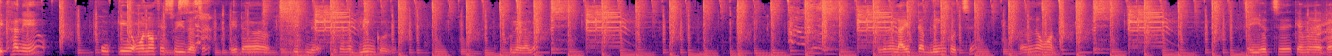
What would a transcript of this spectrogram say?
এখানে ওকে অন অফের সুইচ আছে। এটা টিপলে এখানে ব্লিঙ্ক করবে। খুলে গেল। এখানে লাইটটা ব্লিঙ্ক করছে, তার মানে অন এই হচ্ছে ক্যামেরাটা।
